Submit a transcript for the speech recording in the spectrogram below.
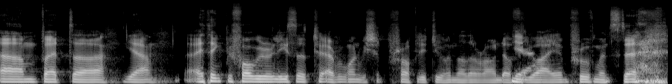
Um, but uh, yeah, I think before we release it to everyone, we should probably do another round of yeah. UI improvements there.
